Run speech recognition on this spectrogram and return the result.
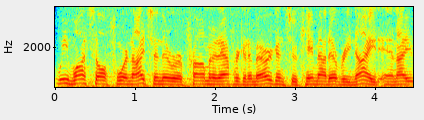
We watched all four nights, and there were prominent African Americans who came out every night. And I,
